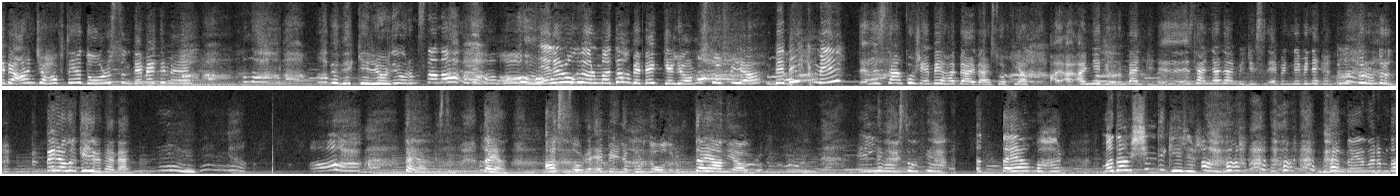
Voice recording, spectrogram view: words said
Ebe anca haftaya doğrusun demedi mi? Hala. Ah, bebek geliyor diyorum sana. Allah'ım. Neler oluyor madam? Bebek geliyormuş Sofia. Bebek mi? Ee, Sen koş ebeye haber ver Sofia. Ay, ay, ay, ne diyorum ben? Ee, Sen nereden bileceksin ebenin evini? Durun durun. Ben alır gelirim hemen. Ah, Dayan kızım dayan. Az sonra ebeyle burada olurum. Dayan yavrum. Elini ver Sofya. Dayan Bahar. Madam şimdi gelir. Ben dayanırım da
